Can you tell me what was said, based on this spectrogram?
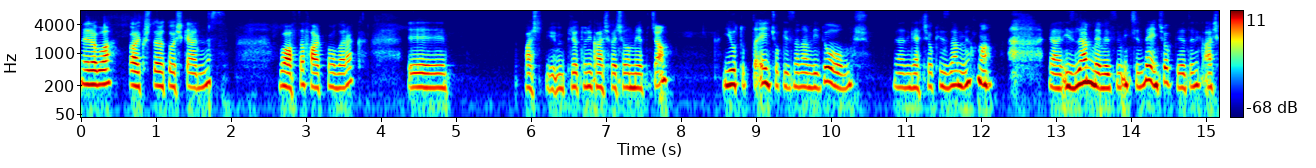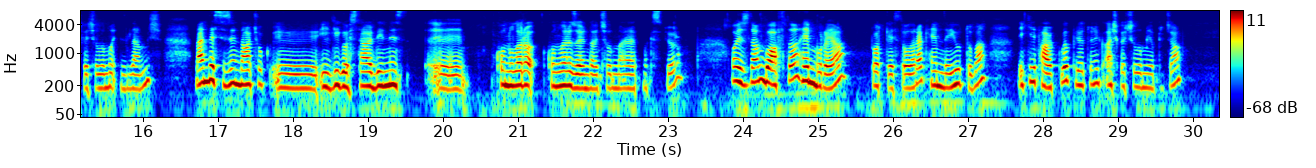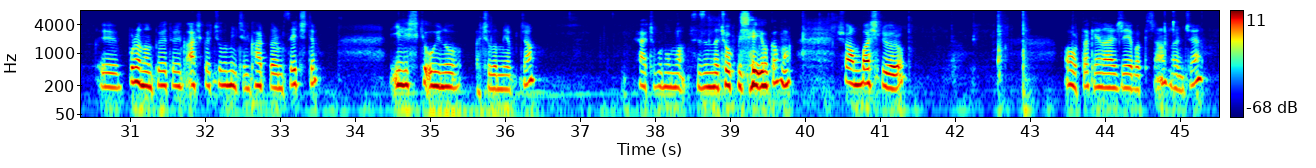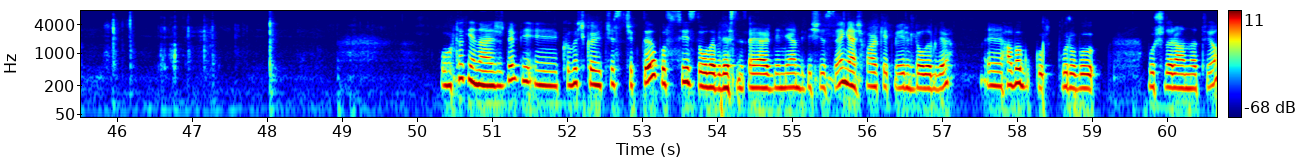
Merhaba, Baykuşlara hoş geldiniz. Bu hafta farklı olarak eee, baş, platonik aşk açılımı yapacağım. YouTube'da en çok izlenen video olmuş. Yani gerçi çok izlenmiyor ama yani izlenmemesinin içinde en çok platonik aşk açılımı izlenmiş. Ben de sizin daha çok eee, ilgi gösterdiğiniz eee, konulara konular üzerinde açılımlar yapmak istiyorum. O yüzden bu hafta hem buraya podcast olarak hem de YouTube'a iki farklı platonik aşk açılımı yapacağım. Ee, buranın platonik aşk açılımı için kartlarımı seçtim. İlişki oyunu açılımı yapacağım. Gerçi bununla sizinle çok bir şey yok ama şu an başlıyorum. Ortak enerjiye bakacağım önce. Ortak enerjide bir e, kılıç kraliçesi çıktı. Bu siz de olabilirsiniz eğer dinleyen bir dişiyse. Gerçi fark eril de olabilir. E, hava grubu burçları anlatıyor.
